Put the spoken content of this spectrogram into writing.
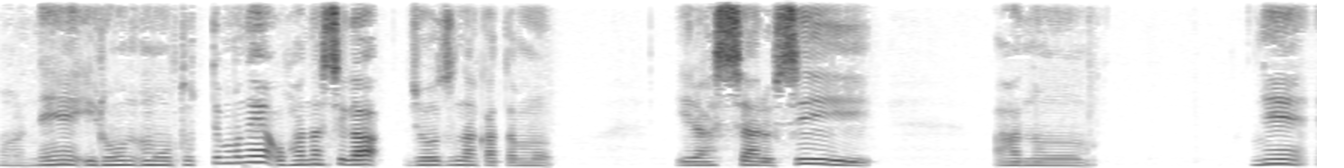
まあね、いろん、もうとってもね、お話が上手な方もいらっしゃるし、あの、ね、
